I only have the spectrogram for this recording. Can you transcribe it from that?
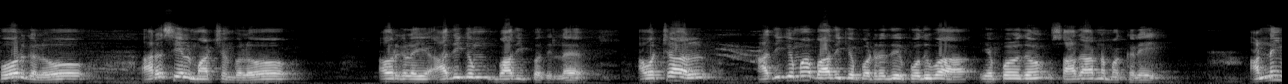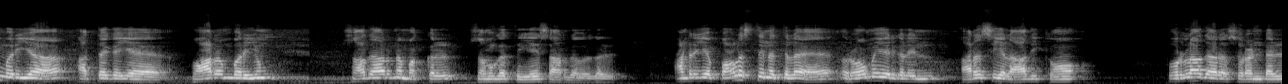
போர்களோ அரசியல் மாற்றங்களோ அவர்களை அதிகம் பாதிப்பதில்லை. அவற்றால் அதிகமாக பாதிக்கப்படுறது பொதுவாக எப்பொழுதும் சாதாரண மக்களே. அன்னை மரியா அத்தகைய பாரம்பரியம் சாதாரண மக்கள் சமூகத்தையே சார்ந்தவர்கள். அன்றைய பாலஸ்தீனத்தில் ரோமையர்களின் அரசியல் ஆதிக்கம் பொருளாதார சுரண்டல்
